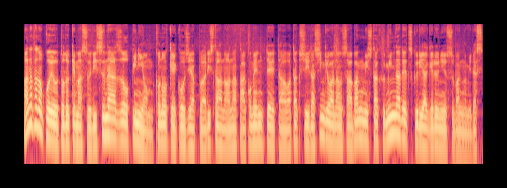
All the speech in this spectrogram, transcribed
あなたの声を届けますリスナーズオピニオン。この傾向時アップはリスナーのあなた、コメンテーター、私、田新行アナウンサー、番組スタッフみんなで作り上げるニュース番組です。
